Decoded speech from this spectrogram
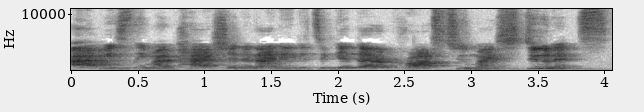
obviously my passion, and I needed to get that across to my students.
